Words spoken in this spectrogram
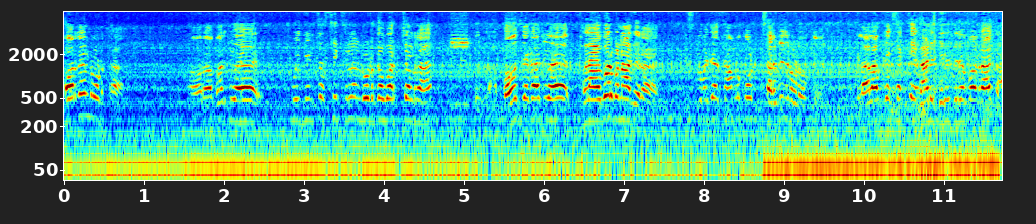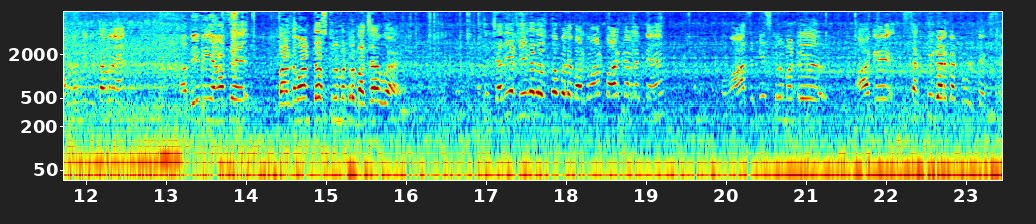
फोर लेन रोड था और अब जो है, कुछ दिन से सिक्स लेन रोड का वर्क चल रहा है। तो बहुत जगह जो है फ्लाईओवर बना दे रहा है। इसकी वजह से हम लोग को सर्विस रोड हैं फ़िलहाल आप देख सकते हैं, गाड़ी धीरे धीरे बढ़ रहा है तो हम लोग भी निकल रहे हैं। अभी भी यहाँ से बर्धमान दस किलोमीटर बचा हुआ है। तो चलिए, ठीक है दोस्तों, पहले बर्धमान पार कर लेते हैं। वहाँ से बीस किलोमीटर आगे शक्तिगढ़ का टूल टैक्स है।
